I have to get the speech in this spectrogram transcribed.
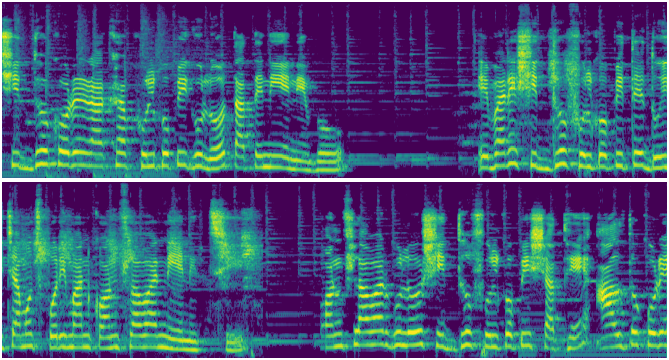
সিদ্ধ করে রাখা ফুলকপিগুলো তাতে নিয়ে নেব। এবারে সিদ্ধ ফুলকপিতে দুই চামচ পরিমাণ কর্নফ্লাওয়ার নিয়ে নিচ্ছি। কর্নফ্লাওয়ারগুলো সিদ্ধ ফুলকপির সাথে আলতো করে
